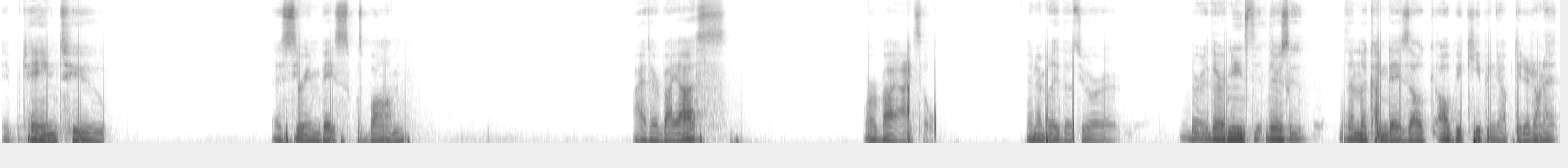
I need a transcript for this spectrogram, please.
it pertained to a Syrian base was bombed either by us or by ISIL, and I believe those two are there, there needs there's within the coming days I'll I'll be keeping updated on it,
